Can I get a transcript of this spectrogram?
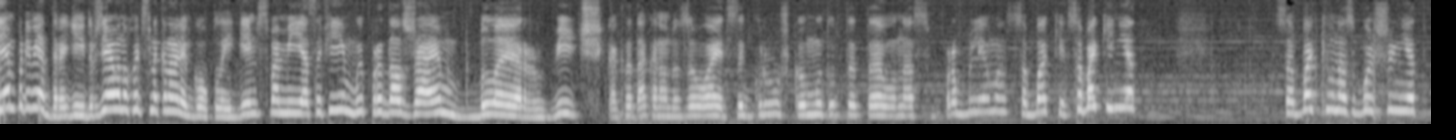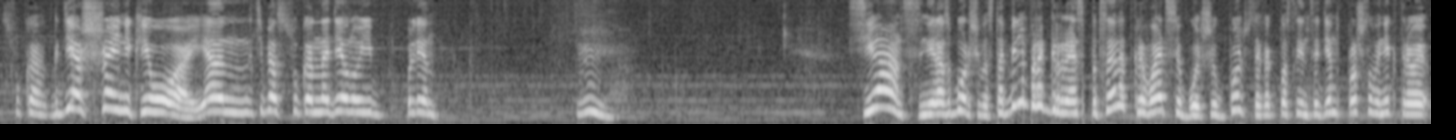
Всем привет, дорогие друзья! Вы находитесь на канале GoPlay Games. С вами я, София. Мы продолжаем Blair Witch. Как-то так она называется. Игрушка. Мы тут это у нас проблема. Собаки. Собаки нет. Собаки у нас больше нет. Сука. Где ошейник его? Я на тебя, сука, надену и, блин. М -м. Сеанс неразборчиво. Стабильный прогресс. Пациент открывает все больше и больше, так как после инцидента прошлого некоторое,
